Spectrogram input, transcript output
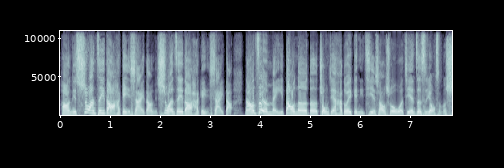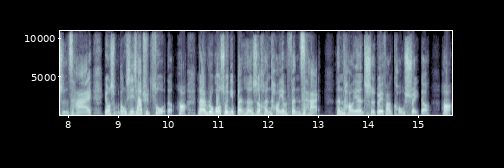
好，你吃完这一道，他给你下一道；你吃完这一道，他给你下一道。然后这每一道呢的中间，他都会给你介绍，说我今天这是用什么食材，用什么东西下去做的。哈，那如果说你本身是很讨厌分菜，很讨厌吃对方口水的，好，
